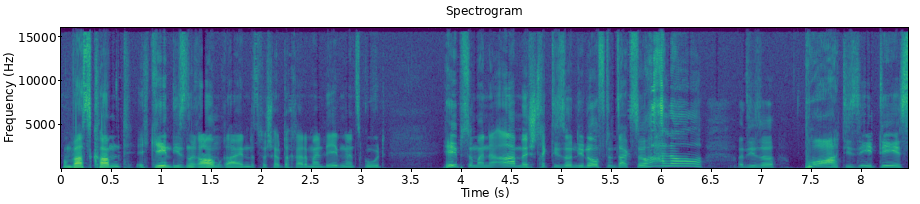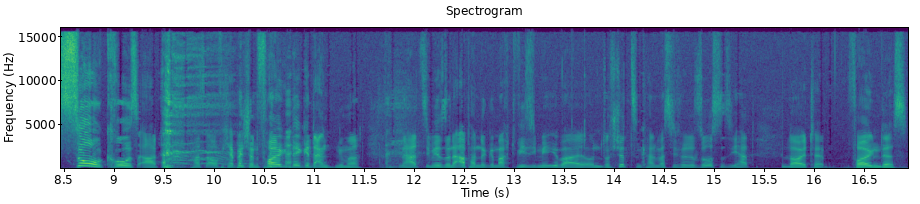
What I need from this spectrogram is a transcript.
Und was kommt? Ich gehe in diesen Raum rein, das beschreibt doch gerade mein Leben ganz gut. Heb so meine Arme, streck die so in die Luft und sag so, hallo! Und sie so, boah, diese Idee ist so großartig. Pass auf, ich habe mir schon folgende Gedanken gemacht. Und dann hat sie mir so eine Abhandlung gemacht, wie sie mir überall unterstützen kann, was sie für Ressourcen sie hat. Leute, folgendes.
